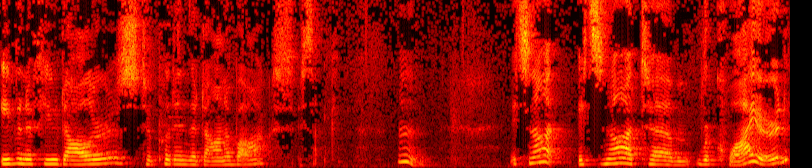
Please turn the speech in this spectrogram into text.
Even a few dollars to put in the dana box, it's like, hmm, it's not, it's not um, required.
